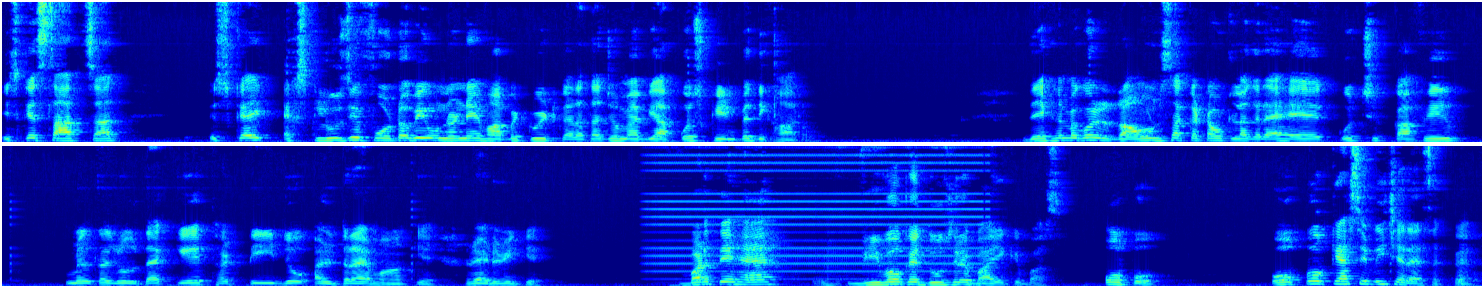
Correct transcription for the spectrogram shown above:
इसके साथ साथ इसका एक एक्सक्लूसिव फ़ोटो भी उन्होंने वहाँ पे ट्वीट करा था, जो मैं अभी आपको स्क्रीन पे दिखा रहा हूँ। देखने में कोई राउंड सा कटआउट लग रहा है, कुछ काफ़ी मिलता जुलता है के थर्टी जो अल्ट्रा है वहाँ के रेडमी के। बढ़ते हैं वीवो के दूसरे भाई के पास। ओप्पो। ओप्पो कैसे पीछे रह सकता है?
